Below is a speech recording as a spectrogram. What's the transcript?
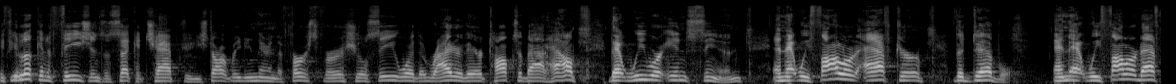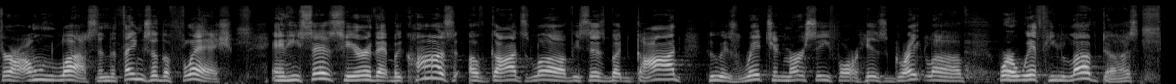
If you look in Ephesians, the second chapter, and you start reading there in the first verse, you'll see where the writer there talks about how that we were in sin and that we followed after the devil and that we followed after our own lusts and the things of the flesh. And he says here that because of God's love, he says, But God, who is rich in mercy for his great love, wherewith he loved us,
